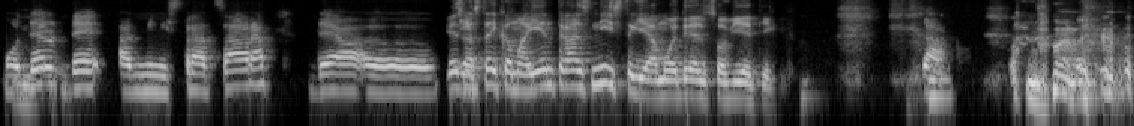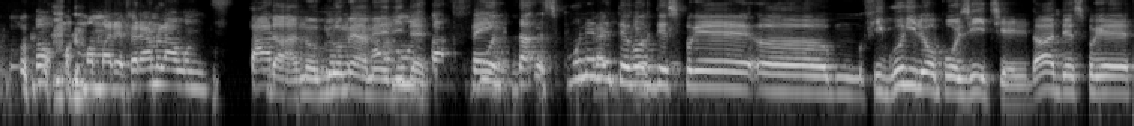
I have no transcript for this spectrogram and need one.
model de administra țara, de a... Uh, Vezi, țin... asta e că mai e în Transnistria model sovietic. Da. nu, mă, mă refeream la un stat... Da, nu, glumeam, evident. Bun, dar spune-ne, te rog, despre uh, figurile opoziției, da? despre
